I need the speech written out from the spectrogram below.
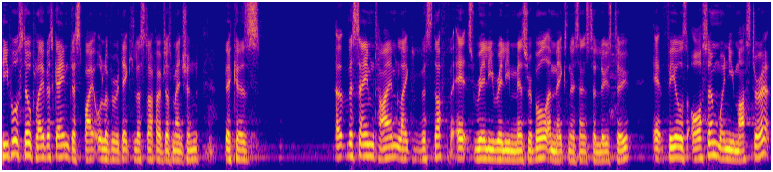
people still play this game despite all of the ridiculous stuff I've just mentioned, because at the same time, like, the stuff, it's really, really miserable and makes no sense to lose to. It feels awesome when you master it.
